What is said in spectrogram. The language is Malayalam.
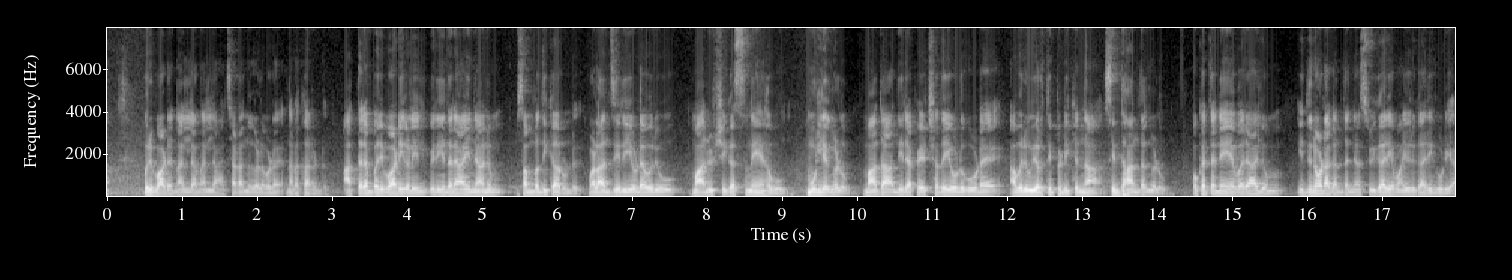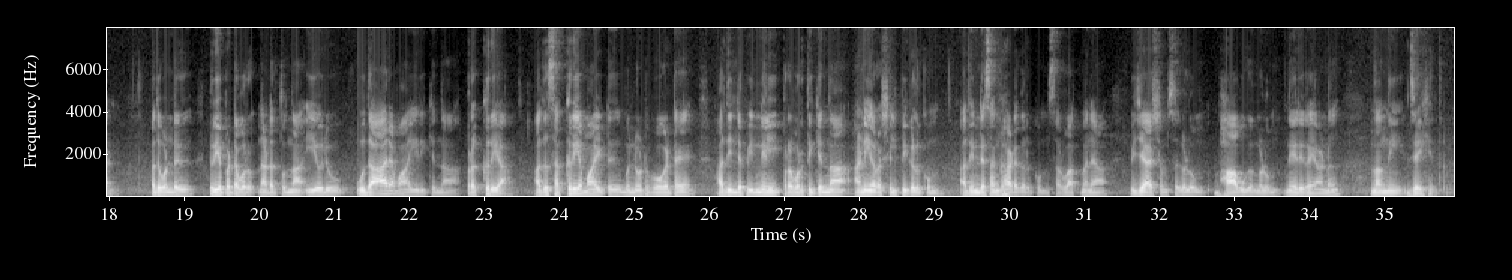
ഒരുപാട് നല്ല നല്ല ചടങ്ങുകൾ അവിടെ നടക്കാറുണ്ട്. അത്തരം പരിപാടികളിൽ വിനീതനായ ഞാനും സംബന്ധിക്കാറുണ്ട്. വളാഞ്ചേരിയുടെ ഒരു മാനുഷിക സ്നേഹവും മൂല്യങ്ങളും മതനിരപേക്ഷതയോടുകൂടെ അവർ ഉയർത്തിപ്പിടിക്കുന്ന സിദ്ധാന്തങ്ങളും ഒക്കെ തന്നെ ഏവരാലും ഇതിനോടകം തന്നെ സ്വീകാര്യമായ ഒരു കാര്യം കൂടിയാണ്. അതുകൊണ്ട് പ്രിയപ്പെട്ടവർ നടത്തുന്ന ഈ ഒരു ഉദാരമായിരിക്കുന്ന പ്രക്രിയ അത് സക്രിയമായിട്ട് മുന്നോട്ട് പോകട്ടെ. അതിന്റെ പിന്നിൽ പ്രവർത്തിക്കുന്ന അണിയറ ശില്പികൾക്കും അതിന്റെ സംഘാടകർക്കും സർവാത്മന വിജയാശംസകളും ഭാവുകങ്ങളും നേരുകയാണ്. നന്ദി. ജയ് ഹിന്ദ്.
